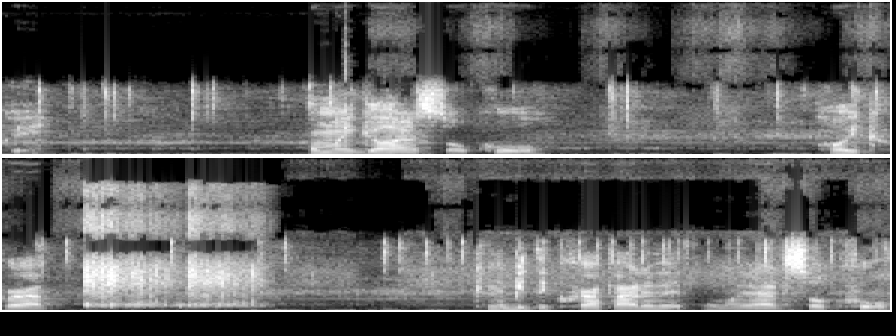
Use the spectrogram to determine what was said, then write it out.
Okay. Oh my god, it's so cool. Holy crap. Can I beat the crap out of it? Oh my god, it's so cool.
